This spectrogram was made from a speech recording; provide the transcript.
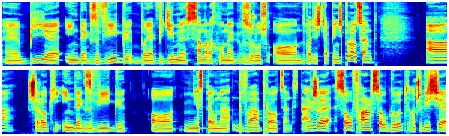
e, bije indeks WIG, bo jak widzimy sam rachunek wzrósł o 25%, a szeroki indeks WIG o niespełna 2%. Także so far so good. Oczywiście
